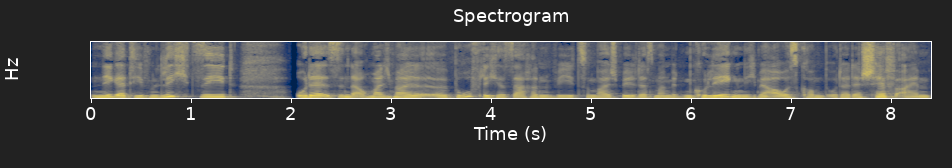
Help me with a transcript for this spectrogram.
negativen Licht sieht. Oder es sind auch manchmal äh, berufliche Sachen, wie zum Beispiel, dass man mit einem Kollegen nicht mehr auskommt oder der Chef einem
